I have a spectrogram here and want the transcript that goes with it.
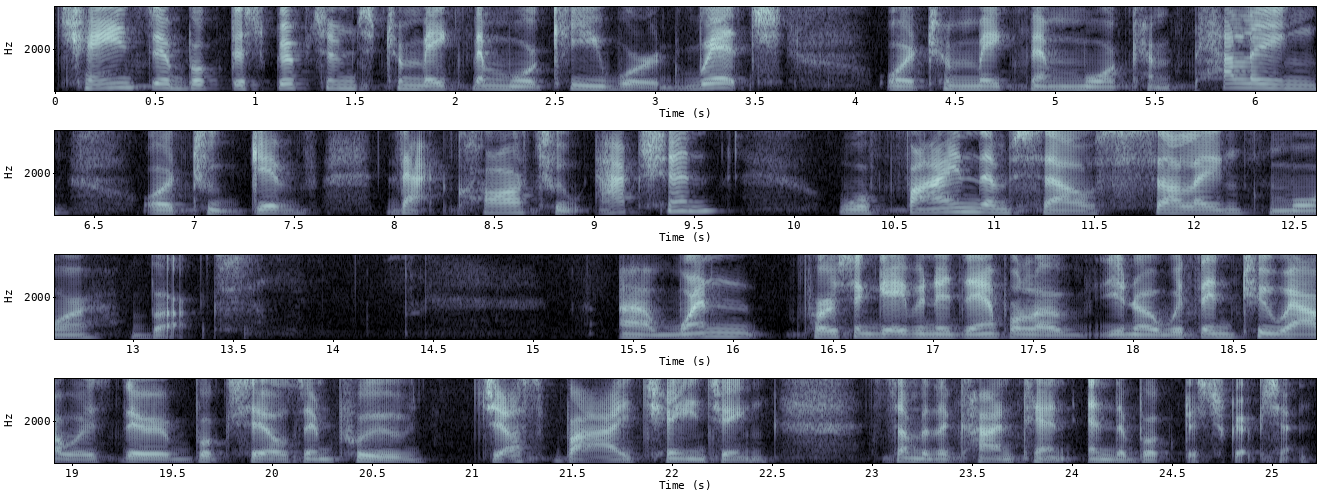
change their book descriptions to make them more keyword rich or to make them more compelling or to give that call to action will find themselves selling more books. Uh, one person gave an example of, you know, within two hours, their book sales improved just by changing some of the content in the book description.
